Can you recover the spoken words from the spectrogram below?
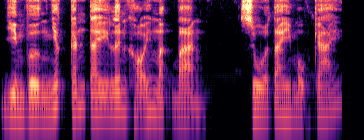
Diêm Vương nhấc cánh tay lên khỏi mặt bàn, xua tay một cái.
